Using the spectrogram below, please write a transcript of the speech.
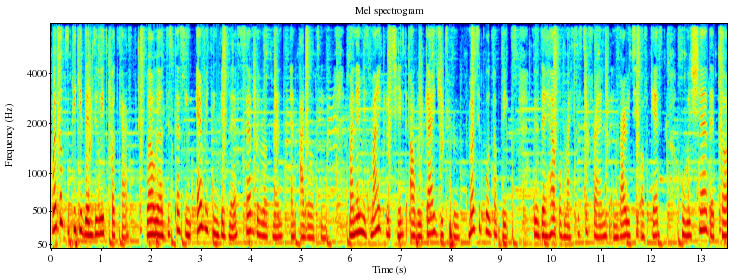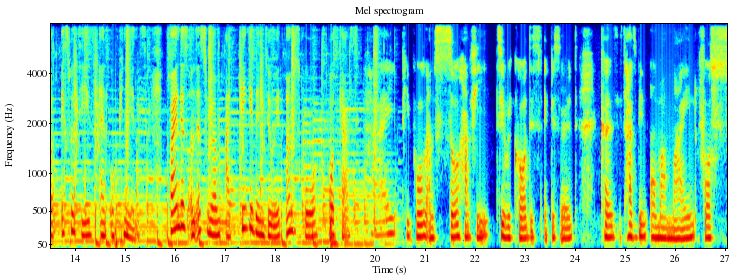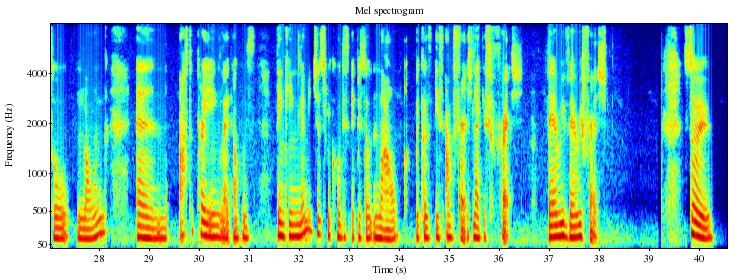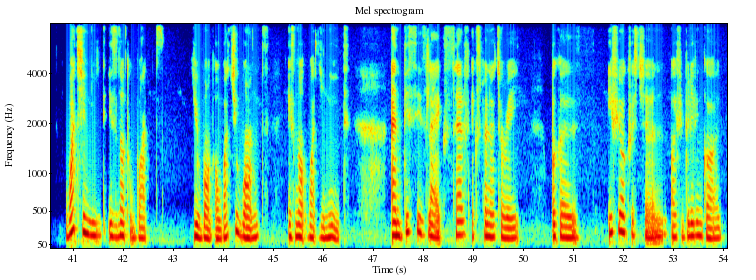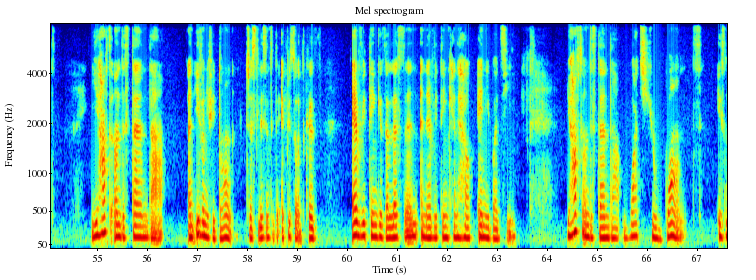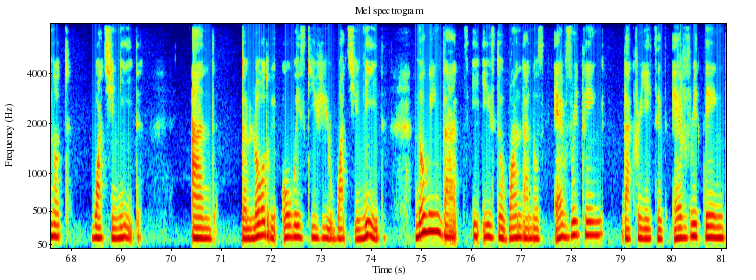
Welcome to Tiki It podcast, where we are discussing everything business, self development, and adulting. My name is Marie Clotilde. I will guide you through multiple topics with the help of my sister friends and variety of guests who will share their thoughts, expertise, and opinions. Find us on Instagram at Do It underscore podcast. Hi, people. I'm so happy to record this episode because it has been on my mind for so long. And after praying, like I was thinking, let me just record this episode now because it's I'm fresh, like it's fresh, very very fresh. So, what you need is not what you want, or what you want is not what you need. And this is like self explanatory because if you're a Christian or if you believe in God, you have to understand that, and even if you don't, just listen to the episode because everything is a lesson and everything can help anybody. You have to understand that what you want is not what you need. And the Lord will always give you what you need, knowing that He is the one that knows everything, that created everything,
